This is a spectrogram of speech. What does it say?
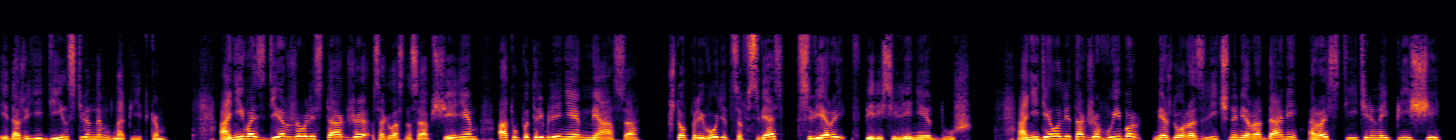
и даже единственным напитком. Они воздерживались также, согласно сообщениям, от употребления мяса, что приводится в связь с верой в переселение душ. Они делали также выбор между различными родами растительной пищи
